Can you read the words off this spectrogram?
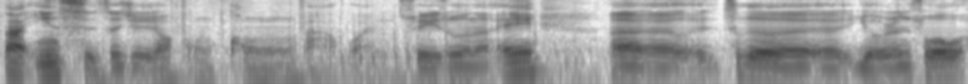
那因此这就叫恐恐龙法官。所以说呢，哎，呃呃，这个有人说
